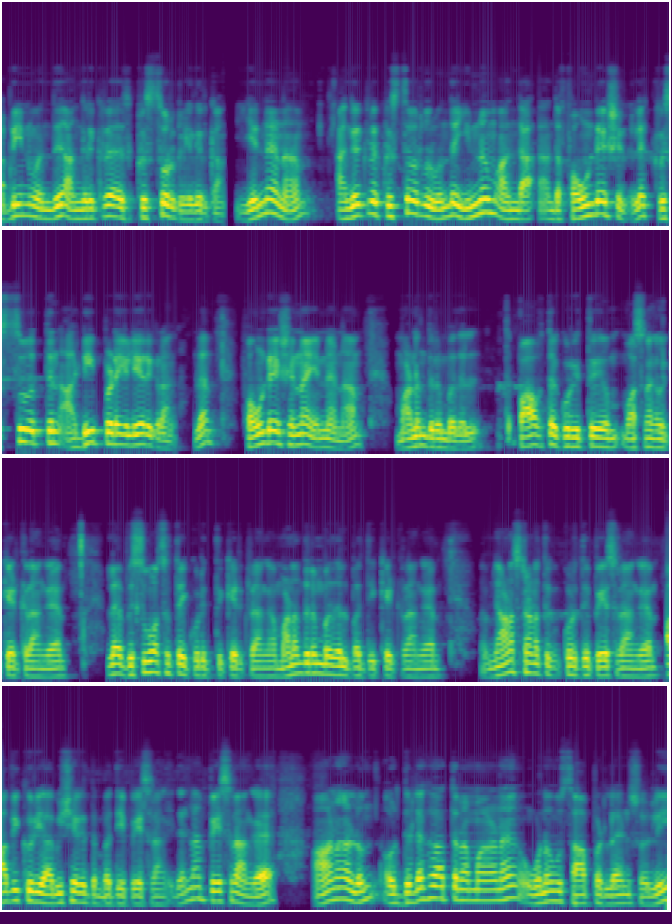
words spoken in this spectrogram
அப்படின்னு வந்து அங்க இருக்கிற கிறிஸ்தவர்கள் எழுதியிருக்காங்க. என்னன்னா, அங்க இருக்கிற கிறிஸ்தவர்கள் வந்து இன்னும் அந்த அந்த ஃபவுண்டேஷன் இல்ல கிறிஸ்துவத்தின் அடிப்படையிலேயே இருக்கிறாங்க. இல்ல ஃபவுண்டேஷன்னா என்னன்னா, மனம் திரும்புதல், பாவத்தை குறித்து வசனங்கள் கேட்குறாங்க இல்லை விசுவாசத்தை குறித்து கேட்குறாங்க மனம் திரும்புதல் பற்றி கேட்குறாங்க ஞானஸ்நானத்துக்கு குறித்து பேசுகிறாங்க ஆவிக்குரிய அபிஷேகத்தை பற்றி பேசுகிறாங்க இதெல்லாம் பேசுகிறாங்க ஆனாலும் ஒரு திடகாத்திரமான உணவு சாப்பிடலன்னு சொல்லி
